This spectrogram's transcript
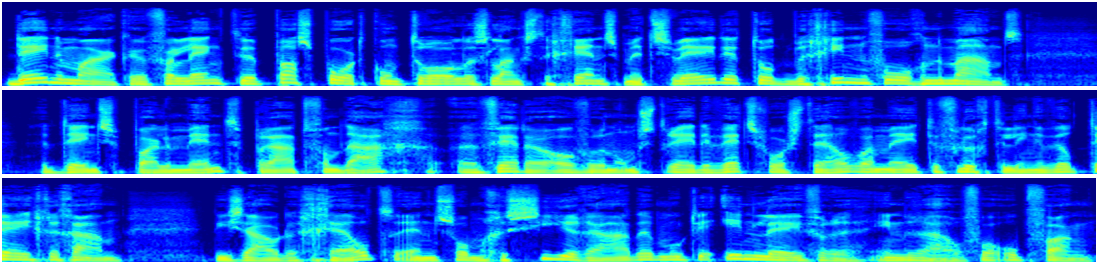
Denemarken verlengt de paspoortcontroles langs de grens met Zweden tot begin volgende maand. Het Deense parlement praat vandaag eh, verder over een omstreden wetsvoorstel waarmee het de vluchtelingen wil tegengaan. Die zouden geld en sommige sieraden moeten inleveren in ruil voor opvang.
